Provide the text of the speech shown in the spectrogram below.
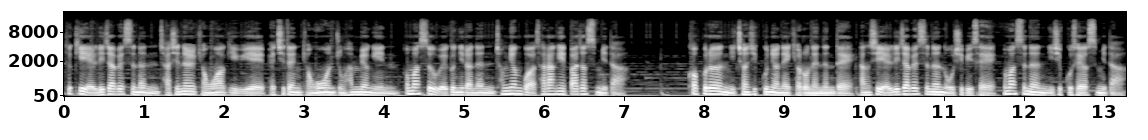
특히 엘리자베스는 자신을 경호하기 위해 배치된 경호원 중 한 명인 토마스 웨근이라는 청년과 사랑에 빠졌습니다. 커플은 2019년에 결혼했는데 당시 엘리자베스는 52세, 토마스는 29세였습니다.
